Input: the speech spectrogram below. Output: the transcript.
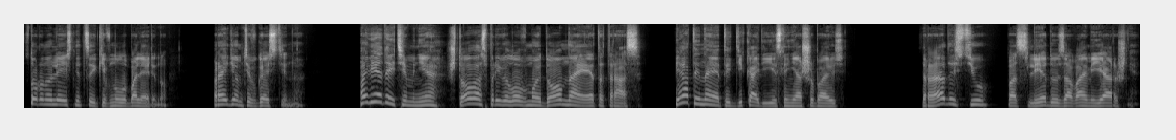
в сторону лестницы и кивнула болярину. «Пройдемте в гостиную. Поведайте мне, что вас привело в мой дом на этот раз. Пятый на этой декаде, если не ошибаюсь». «С радостью последую за вами, ярышня,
